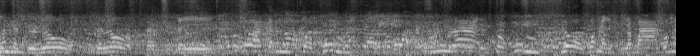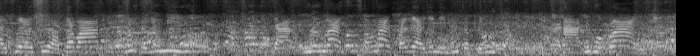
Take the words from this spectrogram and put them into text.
มันจะเกิดโรคเกิดโรคแบบไปพากันควบคุมยุ่งไล่ควบคุมโรคบ่ให้ระบาดบ่ให้แพร่เชื้อแต่ว่ามันก็ยังมีอยู่จากหนึ่งไร่ถึงสองไร่ไปแล้วอยังนี้มันจะเป็นหาถึงหกไร่คือข้างผู้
